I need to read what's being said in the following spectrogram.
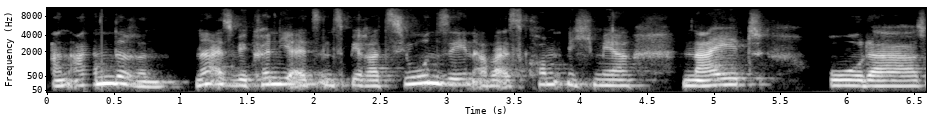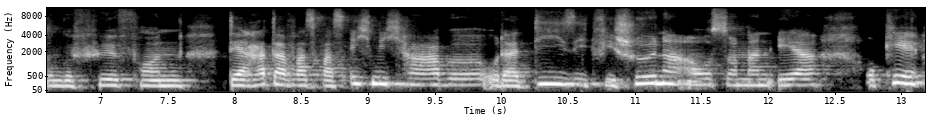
an anderen. Ne? Also wir können die als Inspiration sehen, aber es kommt nicht mehr Neid oder so ein Gefühl von, der hat da was, was ich nicht habe oder die sieht viel schöner aus, sondern eher, okay,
